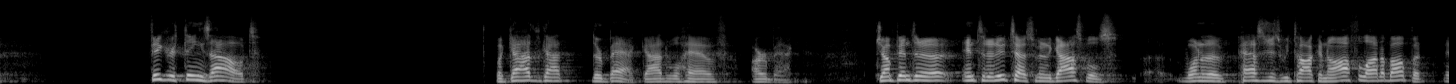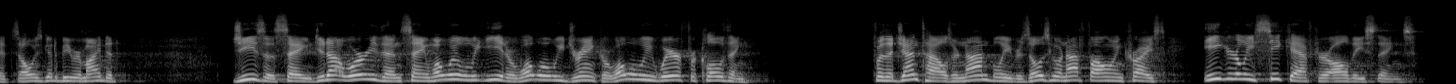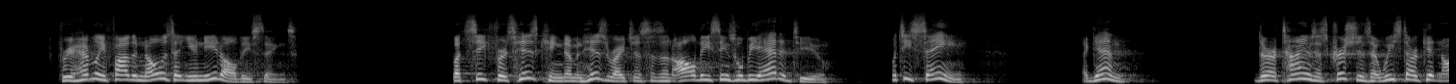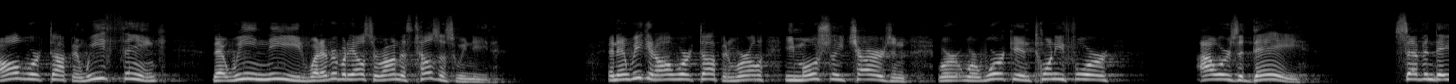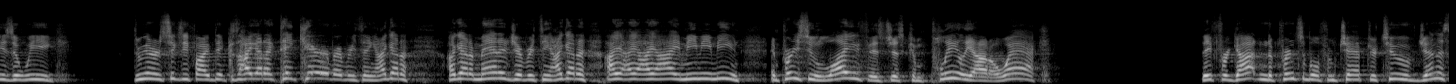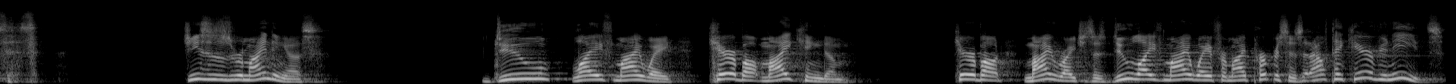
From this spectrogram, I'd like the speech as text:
figure things out. But God's got their back. God will have our back. Jump into, into the New Testament, the Gospels. Uh, one of the passages we talk an awful lot about, but it's always good to be reminded. Jesus saying, Do not worry then, saying, What will we eat, or what will we drink, or what will we wear for clothing? For the Gentiles or non believers, those who are not following Christ, eagerly seek after all these things. For your heavenly Father knows that you need all these things. But seek first his kingdom and his righteousness, and all these things will be added to you. What's he saying? Again, there are times as Christians that we start getting all worked up and we think that we need what everybody else around us tells us we need. And then we get all worked up and we're all emotionally charged and we're, we're working 24 hours a day, seven days a week, 365 days, because I got to take care of everything. I got to I got to manage everything. I got to, I, I, I, I, me, me, me. And pretty soon life is just completely out of whack. They've forgotten the principle from chapter 2 of Genesis. Jesus is reminding us do life my way. Care about my kingdom. Care about my righteousness. Do life my way for my purposes, and I'll take care of your needs.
